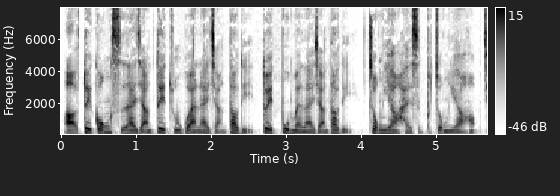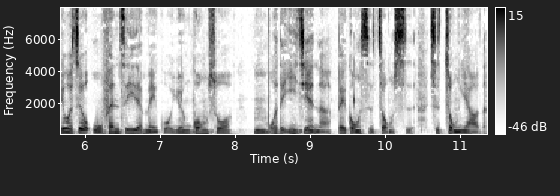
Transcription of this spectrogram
啊，对公司来讲，对主管来讲，到底对部门来讲，到底重要还是不重要？哈，结果只有五分之一的美国员工说：“嗯，我的意见呢被公司重视是重要的。”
